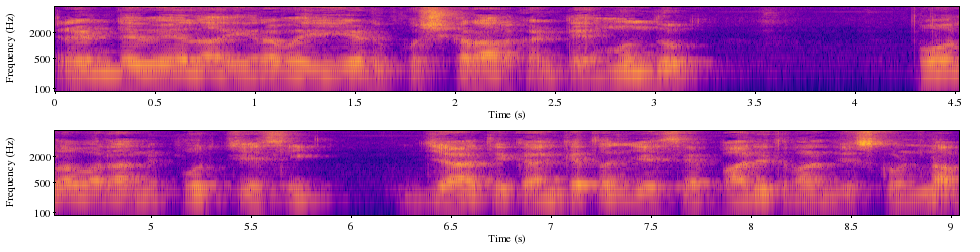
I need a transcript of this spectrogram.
రెండు వేల ఇరవై ఏడు పుష్కరాల కంటే ముందు పోలవరాన్ని పూర్తి చేసి జాతికి అంకితం చేసే బాధ్యత మనం తీసుకుంటున్నాం.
